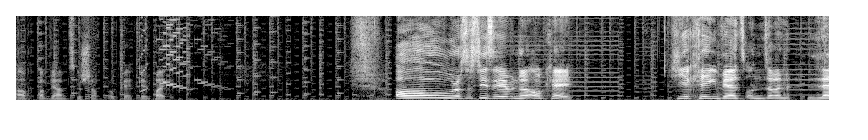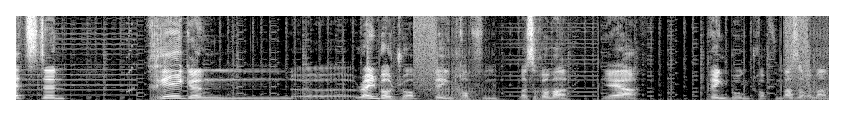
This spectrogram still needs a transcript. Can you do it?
Aber wir haben es geschafft. Okay, okay, bye. Oh, das ist diese Ebene. Okay. Hier kriegen wir jetzt unseren letzten Regen... Äh, Rainbow Drop. Regentropfen. Was auch immer. Yeah. Regenbogentropfen. Was auch immer.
